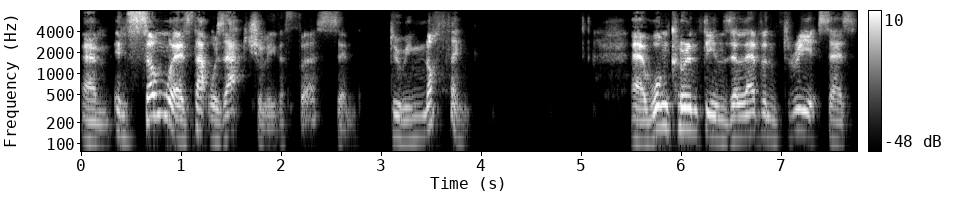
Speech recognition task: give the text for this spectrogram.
Um, in some ways, that was actually the first sin, doing nothing. Uh, 1 Corinthians 11:3 it says,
